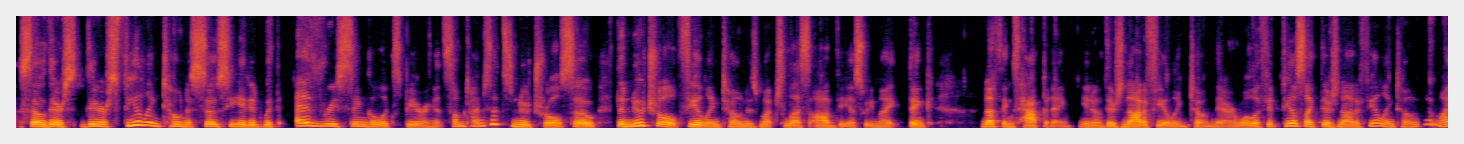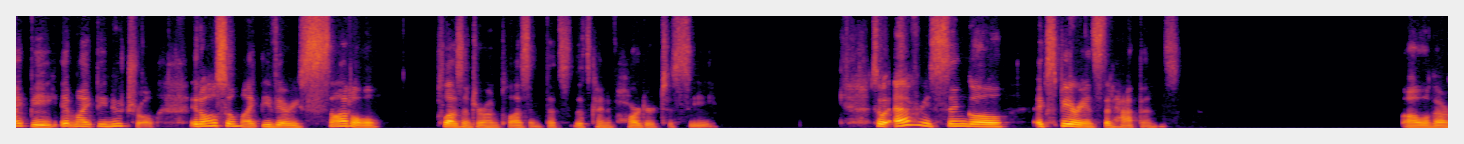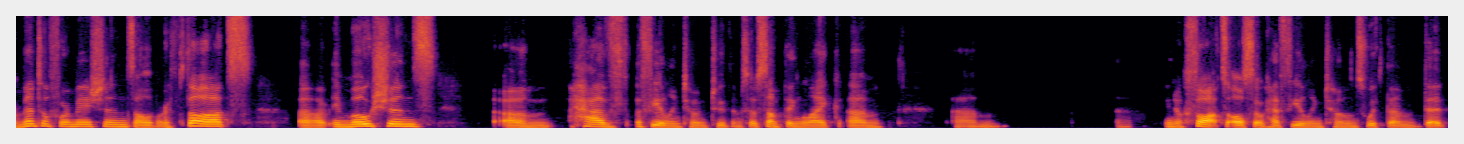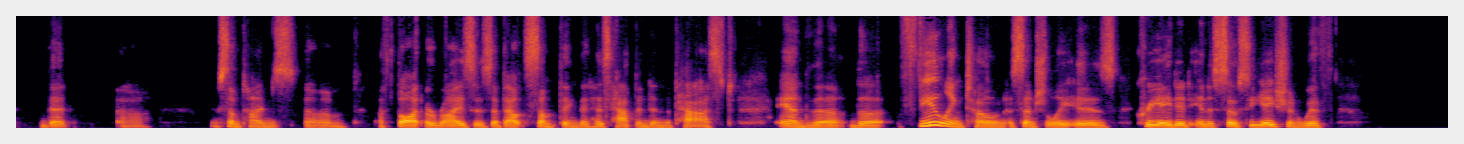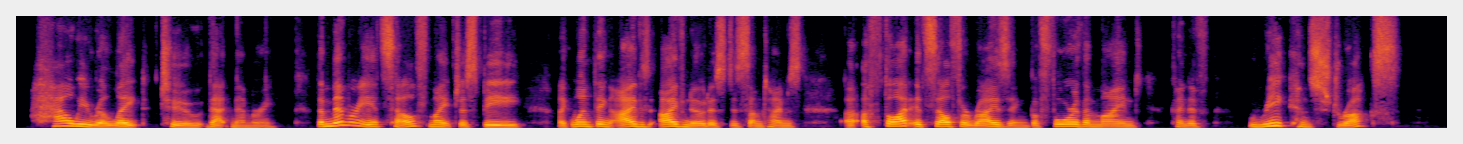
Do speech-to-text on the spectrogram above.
So there's there's feeling tone associated with every single experience. Sometimes it's neutral, so the neutral feeling tone is much less obvious. We might think nothing's happening. You know, there's not a feeling tone there. Well, if it feels like there's not a feeling tone, it might be it might be neutral. It also might be very subtle, pleasant or unpleasant. That's that's kind of harder to see. So every single experience that happens. All of our mental formations, all of our thoughts, uh, emotions um, have a feeling tone to them. So something like, um, um, uh, you know, thoughts also have feeling tones with them that that uh, sometimes um, a thought arises about something that has happened in the past and the the feeling tone essentially is created in association with how we relate to that memory. The memory itself might just be like one thing i've i've noticed is sometimes a, a thought itself arising before the mind kind of reconstructs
